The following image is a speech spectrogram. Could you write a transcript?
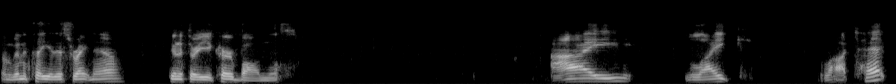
I'm going to tell you this right now. I'm going to throw you a curveball in this. I like La Tech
